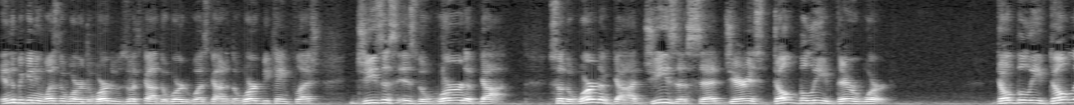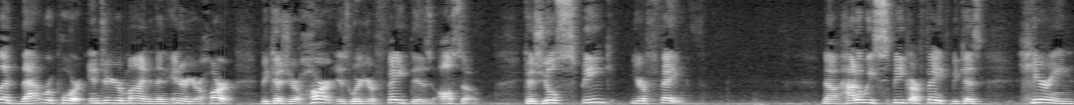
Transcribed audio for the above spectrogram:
In the beginning was the Word, the Word was with God, the Word was God, and the Word became flesh. Jesus is the Word of God. So the Word of God, Jesus said, Jairus, don't believe their word. Don't believe, don't let that report enter your mind and then enter your heart because your heart is where your faith is also. Because you'll speak your faith. Now, how do we speak our faith? Because hearing,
